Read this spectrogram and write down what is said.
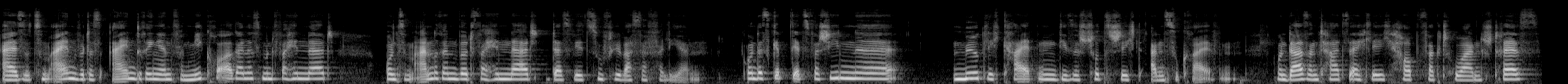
Also zum einen wird das Eindringen von Mikroorganismen verhindert und zum anderen wird verhindert, dass wir zu viel Wasser verlieren. Und es gibt jetzt verschiedene Möglichkeiten, diese Schutzschicht anzugreifen. Und da sind tatsächlich Hauptfaktoren Stress,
